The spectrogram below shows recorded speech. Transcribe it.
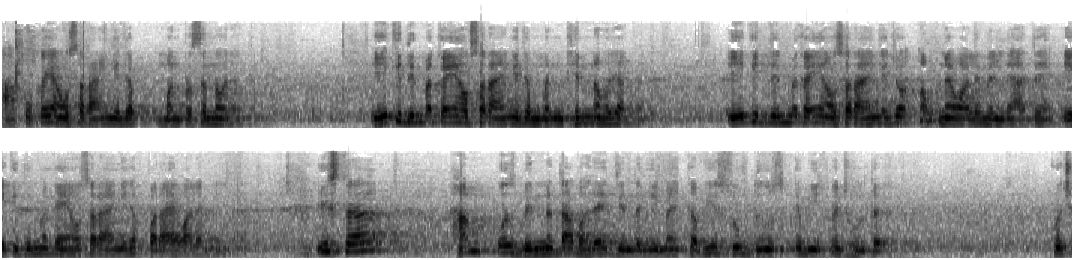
आपको कई अवसर आएँगे जब मन प्रसन्न हो जाता है। एक ही दिन में कई अवसर आएँगे जब मन खिन्न हो जाता है। एक ही दिन में कई अवसर आएँगे जो अपने वाले मिलने आते हैं। एक ही दिन में कई अवसर आएँगे जब पराये वाले मिलने आते हैं। इस तरह हम उस भिन्नता भरे ज़िंदगी में कभी सुख दुख के बीच में झूलते रहते कुछ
